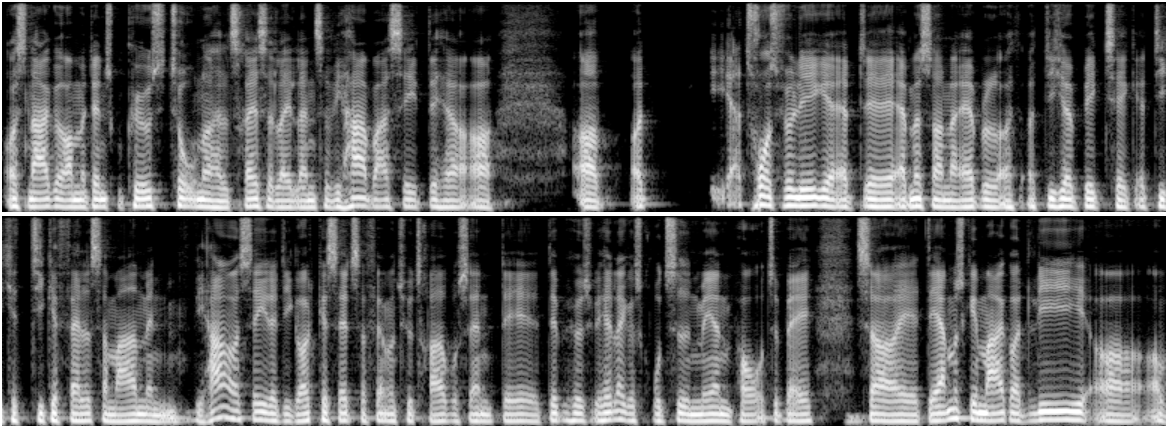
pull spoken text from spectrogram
og snakkede om, at den skulle købes i 250 eller et eller andet, så vi har bare set det her, og, og, og jeg tror selvfølgelig ikke, at øh, Amazon og Apple og, og de her big tech, at de kan, de kan falde så meget, men vi har også set, at de godt kan sætte sig 25-30 procent. Det, det behøver vi heller ikke at skrue tiden mere end et par år tilbage. Så øh, det er måske meget godt lige at, at,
